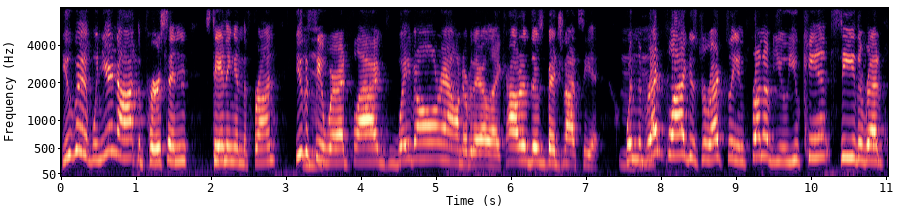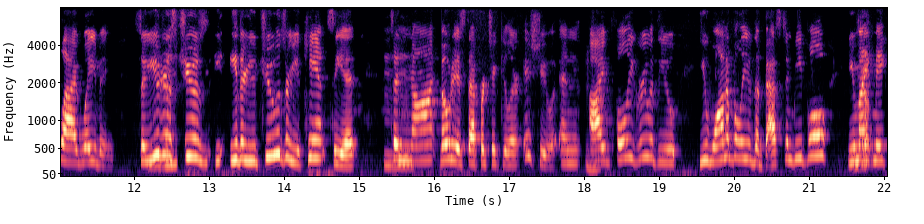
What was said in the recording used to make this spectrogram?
You could, when you're not the person standing in the front, you can see Mm-hmm. a red flag waving all around over there. Like, how did this bitch not see it? When the Mhm. red flag is directly in front of you, you can't see the red flag waving. So you Mm-hmm. just choose either you choose or you can't see it to Mhm. not notice that particular issue. And I fully agree with you. You want to believe the best in people. You might make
